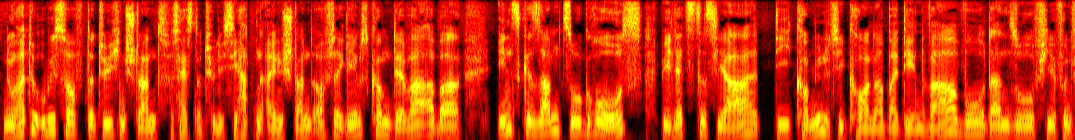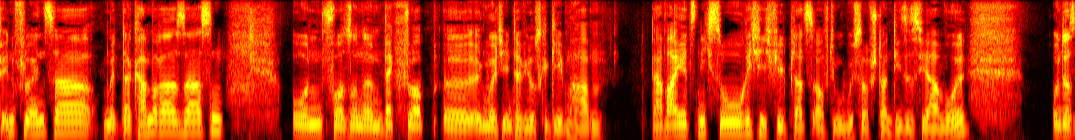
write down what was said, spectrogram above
nun hatte Ubisoft natürlich einen Stand, was heißt natürlich, sie hatten einen Stand auf der Gamescom, der war aber insgesamt so groß, wie letztes Jahr die Community Corner bei denen war, wo dann so vier, fünf Influencer mit einer Kamera saßen und vor so einem Backdrop äh, irgendwelche Interviews gegeben haben. Da war jetzt nicht so richtig viel Platz auf dem Ubisoft-Stand dieses Jahr wohl. Und das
